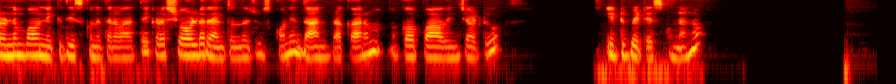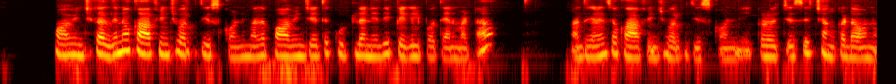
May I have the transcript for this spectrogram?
రెండు పావు నెక్ తీసుకున్న తర్వాత ఇక్కడ షోల్డర్ ఎంత ఉందో చూసుకొని దాని ప్రకారం ఒక పావు ఇంచు అటు ఇటు పెట్టేసుకున్నాను. పావు ఇంచు కలిగిన ఒక హాఫ్ ఇంచ్ వరకు తీసుకోండి. మళ్ళీ పావు ఇంచ్ అయితే కుట్లు అనేది పెగిలిపోతాయి అనమాట అందుకని ఒక హాఫ్ ఇంచ్ వరకు తీసుకోండి. ఇక్కడ వచ్చేసి చంక డౌన్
